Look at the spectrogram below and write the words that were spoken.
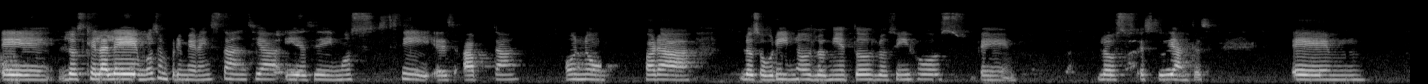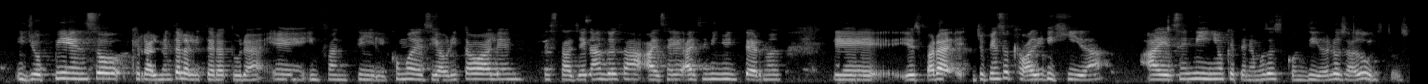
eh, los que la leemos en primera instancia y decidimos si es apta o no para los sobrinos, los nietos, los hijos, los estudiantes. Em, y yo pienso que realmente la literatura eh, infantil, como decía ahorita Valen, está llegando a, ese, a ese niño interno. Eh, y es para, yo pienso que va dirigida a ese niño que tenemos escondido los adultos.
